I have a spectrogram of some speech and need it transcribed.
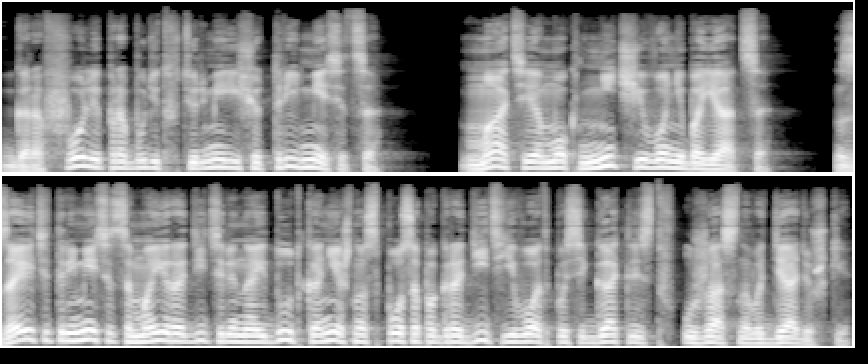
Гарафоли пробудет в тюрьме еще три месяца. Матия мог ничего не бояться. За эти три месяца мои родители найдут, конечно, способ оградить его от посягательств ужасного дядюшки.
